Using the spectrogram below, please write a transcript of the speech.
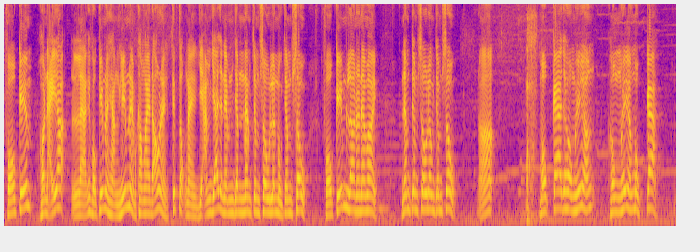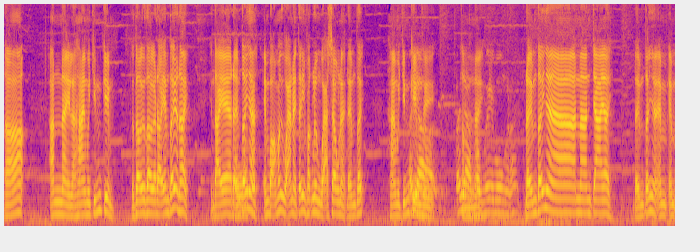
phổ kiếm hồi nãy á là cái phổ kiếm này hàng hiếm này mà không ai đấu này. Tiếp tục này giảm giá cho anh em 500 500 xu lên 100 xu. Phổ kiếm lên anh em ơi. 500 xu lên 100 xu. Đó. Một k cho hùng hí hửng. Hùng hí hửng một k đó. Anh này là 29 kim. Từ từ từ từ đợi em tới anh ơi hiện tại đợi em tới nha. em bỏ mấy cái quả này tới em phát lương quả sau này đợi em tới. 29 kim thì Bây tầm giờ này. Đợi em tới nha anh anh trai ơi. Đợi em tới nha em em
